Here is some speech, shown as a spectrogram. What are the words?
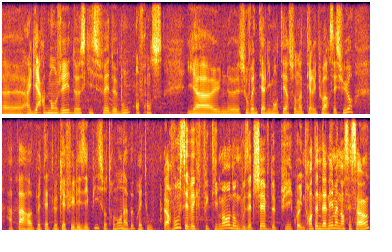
euh, un garde-manger de ce qui se fait de bon en France. Il y a une souveraineté alimentaire sur notre territoire, c'est sûr. À part euh, peut-être le café et les épices, autrement on a à peu près tout. Alors vous, c'est effectivement, donc vous êtes chef depuis quoi, une trentaine d'années maintenant, c'est ça hein?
